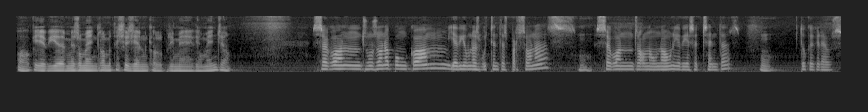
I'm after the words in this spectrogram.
Oh, que hi havia més o menys la mateixa gent que el primer diumenge. Segons osona.com hi havia unes 800 persones, mm. segons el 99 n'hi havia 700. Mm. Tu què creus?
